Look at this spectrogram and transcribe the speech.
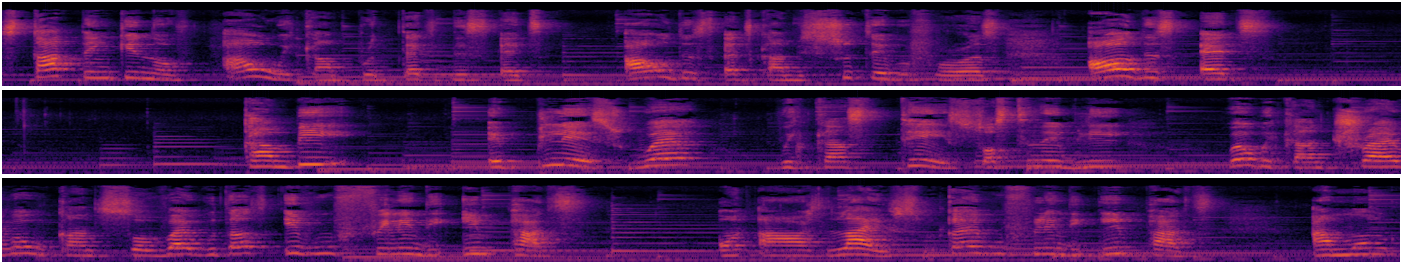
start thinking of how we can protect this earth how this earth can be suitable for us how this earth can be a place where we can stay sustainably where we can thrive where we can survive without even feeling the impact on our lives without even feeling the impact among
